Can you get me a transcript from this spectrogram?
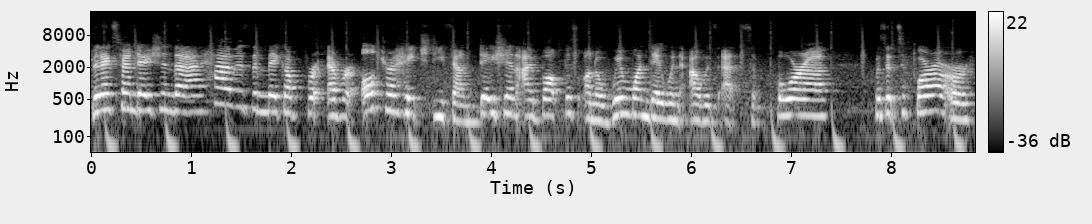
The next foundation that I have is the Makeup Forever Ultra HD Foundation. I bought this on a whim one day when I was at Sephora. Was it Sephora or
